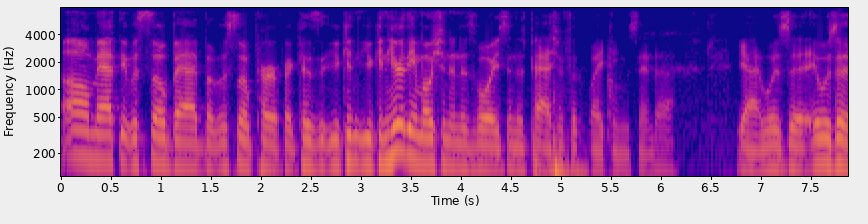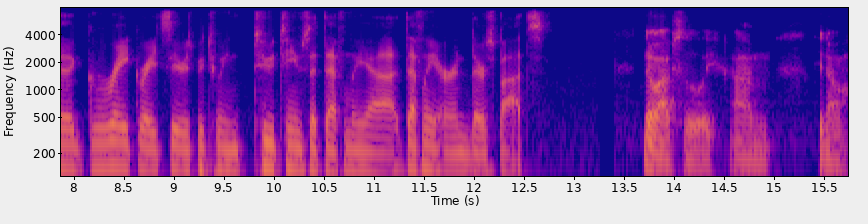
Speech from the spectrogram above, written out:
oh, Matthew, it was so bad, but it was so perfect because you can you can hear the emotion in his voice and his passion for the Vikings, and uh, yeah, it was a, it was a great great series between two teams that definitely uh, definitely earned their spots. No, absolutely. Um, you know,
